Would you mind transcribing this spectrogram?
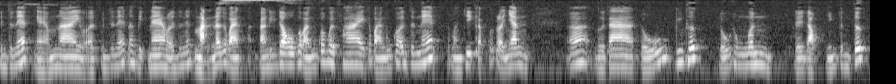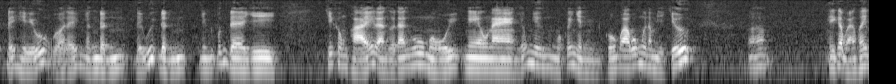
Internet ngày hôm nay và internet ở Việt Nam là internet mạnh đó các bạn. Bạn đi đâu các bạn cũng có wifi các bạn cũng có internet. Các bạn truy cập rất là nhanh. Đó, người ta đủ kiến thức đủ thông minh để đọc những tin tức để hiểu và để nhận định để quyết định những vấn đề gì chứ không phải là người ta ngu muội nghèo nàn giống như một cái nhìn của ba bốn mươi năm về trước. Đó. thì các bạn phải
